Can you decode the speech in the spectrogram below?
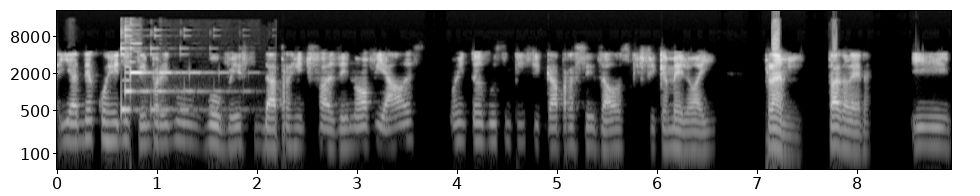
e a decorrer do tempo aí vou, vou ver se dá pra gente fazer nove aulas. Ou então vou simplificar para seis aulas que fica melhor aí pra mim, tá galera? E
